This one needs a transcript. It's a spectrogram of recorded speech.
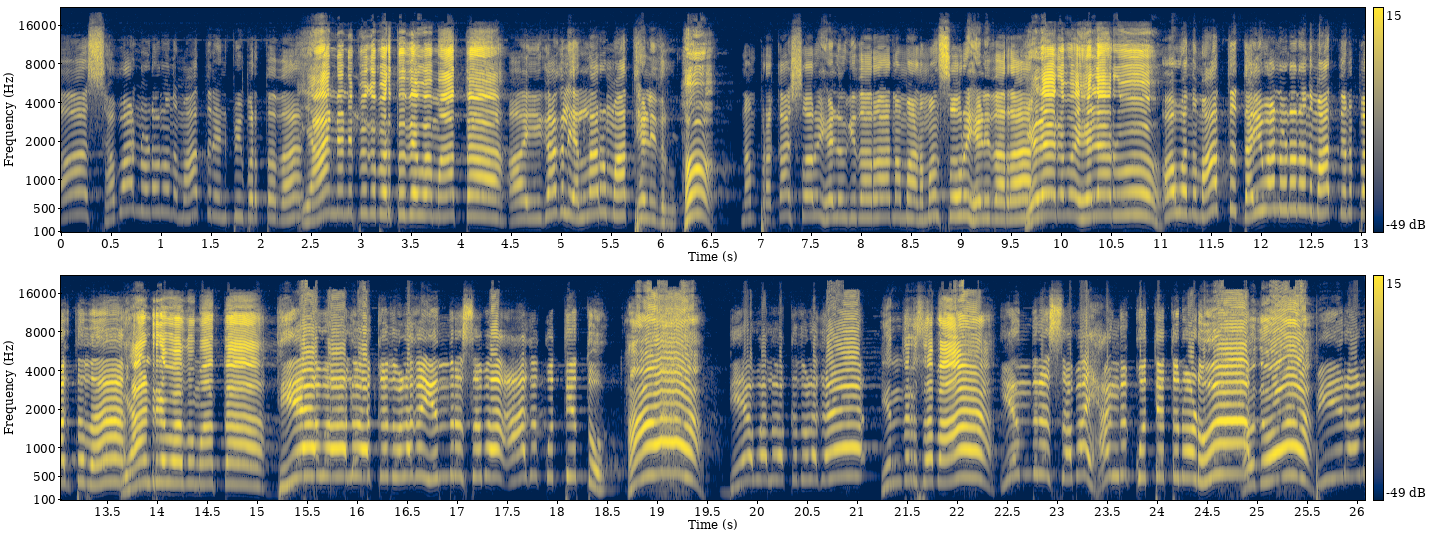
ಆ ಸಭಾ ನೋಡೋಣ ಒಂದು ಮಾತು ನೆನಪಿಗೆ ಬರ್ತದ? ಯಾನ್ ನೆನಪಿಗೆ ಬರ್ತದೆ ಮಾತಾ? ಆ ಈಗಾಗಲೇ ಎಲ್ಲಾರು ಮಾತು ಹೇಳಿದ್ರು. ಹಾ. ನಮ್ಮ ಪ್ರಕಾಶ್ ಸರ್ ಹೇಳಿ ಹೋಗಿದಾರ ನಮ್ಮ ಹನುಮಂತ್ ಸರ್ ಹೇಳಿದಾರ. ಹೇಳ್ಯಾರವ ಹೇಳ್ಯಾರು. ಆ ಒಂದು ಮಾತು ದೈವ ನೋಡೋಣ ಒಂದು ಮಾತು ನೆನಪಾಗ್ತದ? ಏನ್ರಿ ಅವ ಅದು ಮಾತಾ? ದೇವಲೋಕದೊಳಗ ಇಂದ್ರ ಸಭಾ ಆಗ ಕೂತಿತ್ತು. ಹಾ. ಇಂದ್ರ ಸಭಾ ಇಂದ್ರ ಸಭಾ ಹೆಂಗ ಕೂತಿತ್ತು ನೋಡು? ಹೌದು. ಬೀರಾನ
